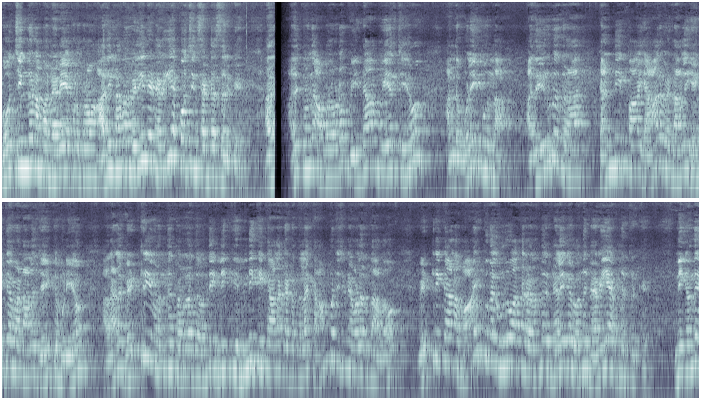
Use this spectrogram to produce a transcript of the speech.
கோச்சிங்கும் நம்ம நிறைய கொடுக்குறோம். அது இல்லாமல் வெளியில் நிறைய கோச்சிங் சென்டர்ஸ் இருக்குது எடுக்கணும்னு அவளோட விடாமுயற்சியும் அந்த உழைப்பும் தான். அது இருந்ததுன்னா கண்டிப்பாக யார் வேணாலும் எங்கே வேணாலும் ஜெயிக்க முடியும். அதனால் வெற்றி வந்து பெறுறது வந்து இன்னைக்கு இன்னைக்கு காலகட்டத்தில் காம்படிஷன் எவ்வளோ இருந்தாலும் வெற்றிக்கான வாய்ப்புகள் உருவாக்குற வந்து நிலைகள் வந்து நிறைய இருந்துட்டு இன்றைக்கி இன்னைக்கு வந்து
